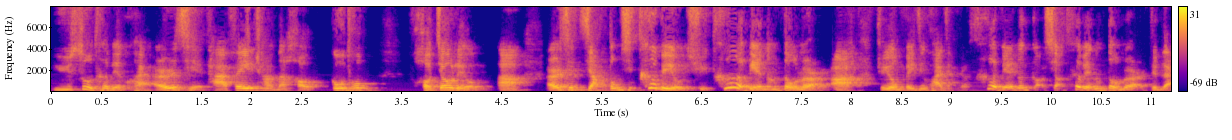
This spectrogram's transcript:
语速特别快，而且他非常的好沟通、好交流啊，而且讲东西特别有趣，特别能逗乐啊，这用北京话讲叫特别能搞笑，特别能逗乐，对不对？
